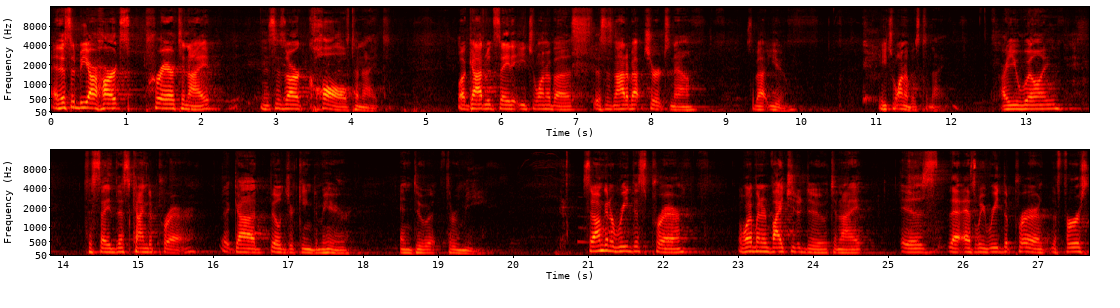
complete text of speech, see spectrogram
And this would be our heart's prayer tonight. This is our call tonight what God would say to each one of us. This is not about church now, it's about you. Each one of us tonight. Are you willing to say this kind of prayer that God build your kingdom here and do it through me? So I'm going to read this prayer. And what I'm going to invite you to do tonight is that as we read the prayer, the first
